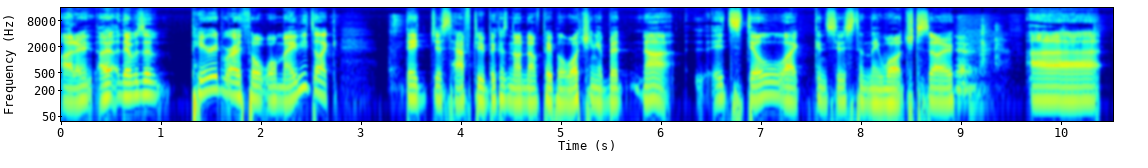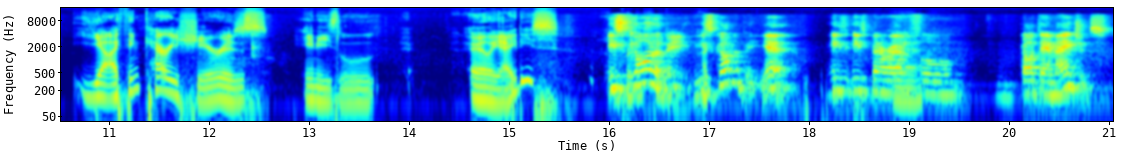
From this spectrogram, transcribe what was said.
I don't. I, there was a period where I thought, well, maybe it's like they just have to because not enough people are watching it. But nah, it's still like consistently watched. So Yeah. uh, yeah, I think Harry Shearer is in his l- early eighties. He's got to be. He's got to be, yeah. He's, he's been around Yeah. for goddamn ages.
